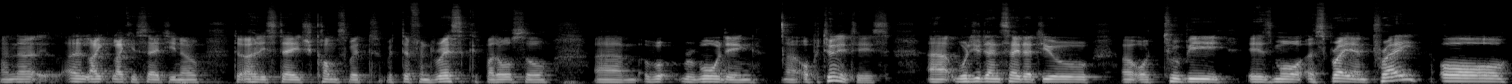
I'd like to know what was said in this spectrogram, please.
And uh, like like you said, you know, the early stage comes with with different risk, but also um, re- rewarding uh, opportunities. Uh, would you then say that you uh, or to be is more a spray and pray or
